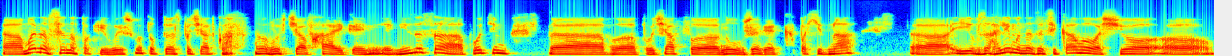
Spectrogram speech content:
А в мене все навпаки вийшло. Тобто я спочатку вивчав Хайка і Мізеса, а потім почав ну, вже як похідна. І взагалі мене зацікавило, що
